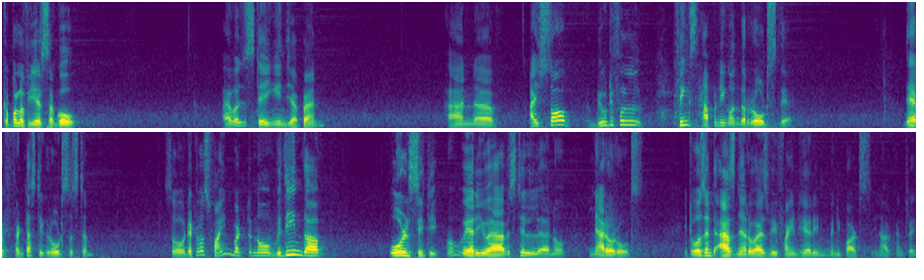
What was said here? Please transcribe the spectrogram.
couple of years ago, I was staying in Japan and uh, I saw beautiful things happening on the roads there. They have fantastic road system. So, that was fine, but you know within the old city where you have still uh, know, narrow roads. It was not as narrow as we find here in many parts in our country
